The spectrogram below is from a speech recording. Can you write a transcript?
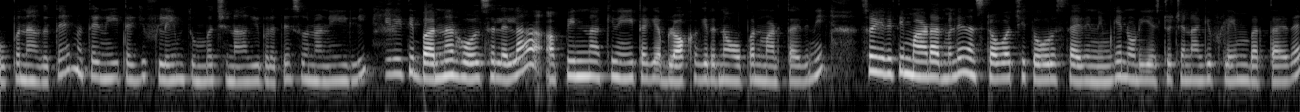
ಓಪನ್ ಆಗುತ್ತೆ ಮತ್ತು ನೀಟಾಗಿ ಫ್ಲೇಮ್ ತುಂಬ ಚೆನ್ನಾಗಿ ಬರುತ್ತೆ. ಸೊ ನಾನು ಇಲ್ಲಿ ಈ ರೀತಿ ಬರ್ನರ್ ಹೋಲ್ಸಲ್ಲೆಲ್ಲ ಪಿನ್ ಹಾಕಿ ನೀಟಾಗಿ ಬ್ಲಾಕ್ ಆಗಿರೋದನ್ನ ಓಪನ್ ಮಾಡ್ತಾ ಇದ್ದೀನಿ. ಸೊ ಈ ರೀತಿ ಮಾಡಾದ್ಮೇಲೆ ನಾನು ಸ್ಟವ್ ಹಚ್ಚಿ ತೋರಿಸ್ತಾ ಇದ್ದೀನಿ ನಿಮಗೆ. ನೋಡಿ ಎಷ್ಟು ಚೆನ್ನಾಗಿ ಫ್ಲೇಮ್ ಬರ್ತಾ ಇದೆ.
